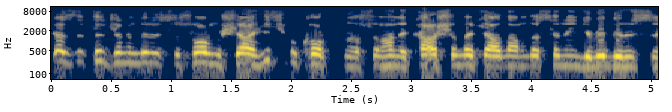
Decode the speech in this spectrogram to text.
Gazetecinin birisi sormuş ya hiç mi korkmuyorsun? Hani karşındaki adam da senin gibi birisi.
